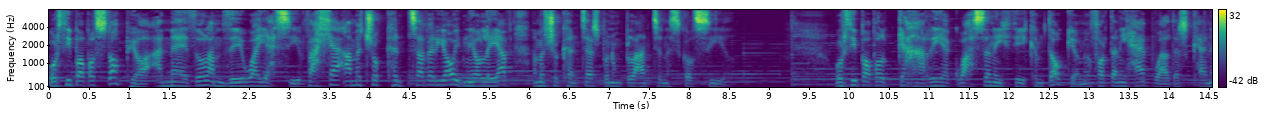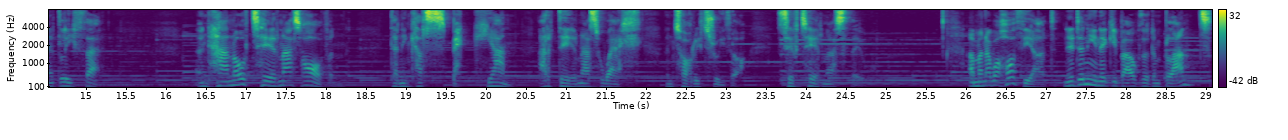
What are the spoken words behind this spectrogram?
Wrth i bobl stopio a meddwl am ddiw a Iesu, falle am y tro cyntaf erioed neu o leiaf am y tro cyntaf ers bod nhw'n blant yn ysgol sil. Wrth i bobl garu a gwasanaethu eu cymdogion mewn ffordd da ni heb weld ers cenedlaethau yng nghanol teirnas ofn, da ni'n cael sbecian ar deirnas well yn torri trwyddo, sef teirnas ddew. A mae yna wahoddiad, nid yn unig i bawb ddod yn blant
